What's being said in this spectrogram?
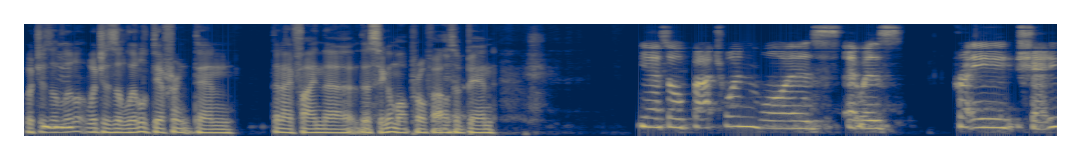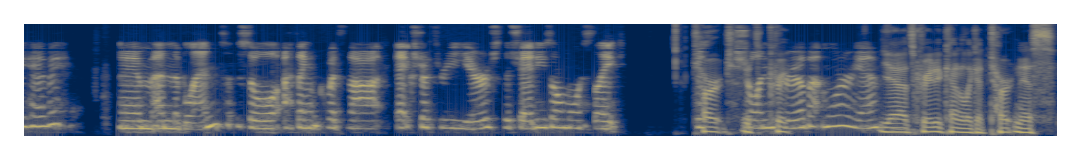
which is Mhm. a little which is a little different than than I find the the single malt profiles have been. Yeah, so batch one was it was pretty sherry heavy um in the blend. So I think with that extra three years, the sherry's almost like just Tart. It's shone cre- through a bit more, yeah. Yeah, it's created kind of like a tartness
